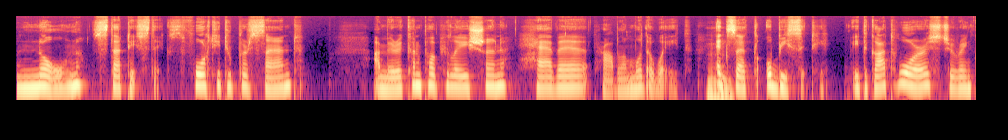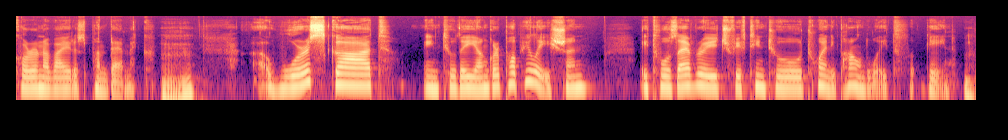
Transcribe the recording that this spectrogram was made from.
known statistics 42% American population have a problem with the weight, mm-hmm. exact obesity. It got worse during coronavirus pandemic. Mm-hmm. Uh, worse got into the younger population. It was average 15 to 20 pound weight gain. Mm.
